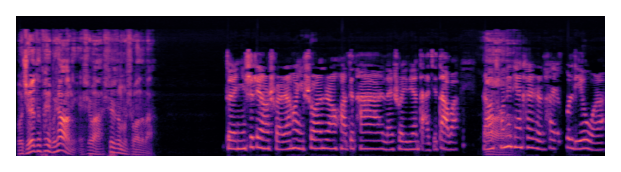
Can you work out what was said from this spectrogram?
我觉得他配不上你，是吧？是这么说的吧？对，你是这样说，然后你说完这样话对他来说有点打击大吧？然后从那天开始他也不理我了。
